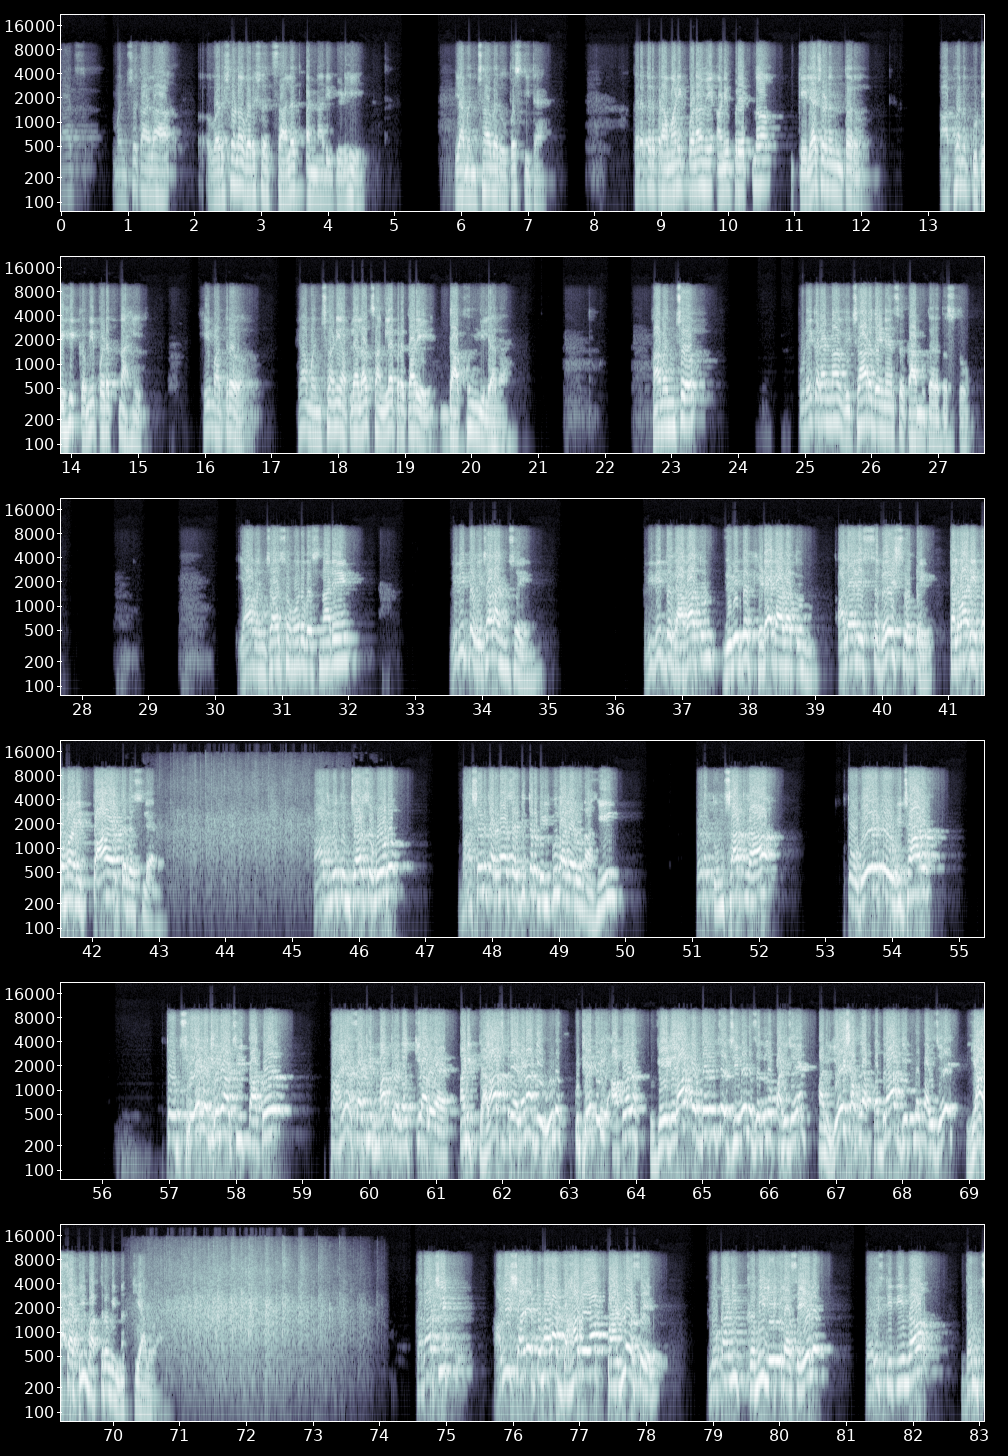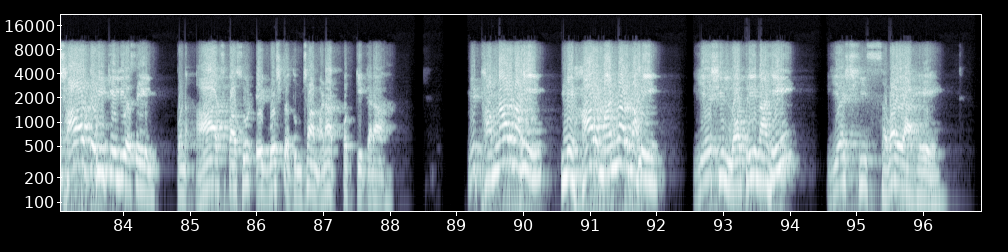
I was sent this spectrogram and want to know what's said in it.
याच मंचकाला वर्षानुवर्ष चालत आणणारी पिढी या मंचावर उपस्थित आहे. खर तर प्रामाणिकपणाने आणि प्रयत्न केल्याच्यानंतर आपण कुठेही कमी पडत नाहीत. हे मात्र ह्या मंचाने आपल्याला चांगल्या प्रकारे दाखवून दिलेला आहे. हा मंच पुणेकरांना विचार देण्याचं काम करत असतो. या मंचासमोर बसणारे विविध विचारांचे विविध गावातून विविध खेड्या गावातून आलेले सगळे श्रोते तलवारीप्रमाणे ताट बसल्या आज मी तुमच्यासमोर भाषण करण्यासाठी तर बिलकुल आलेलो नाही पण तुमच्यातला तो वेळ तो विचार तो झेप घेण्याची ताकद पाहण्यासाठी मात्र नक्की आलो आहे आणि त्यालाच प्रेरणा देऊन कुठेतरी आपण वेगळ्या पद्धतीचं जीवन जगलं पाहिजे आणि यश आपल्या पदरात घेतलं पाहिजे यासाठी मात्र मी नक्की आलो आहे कदाचित आयुष्याने तुम्हाला दहा वेळा पाडलं असेल लोकांनी कमी लेखलं असेल परिस्थितीनं दमछाकही केली असेल पण आजपासून एक गोष्ट तुमच्या मनात पक्की करा. मी थांबणार नाही मी हार मानणार नाही. यश ही लॉटरी नाही यश ही सवय आहे.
